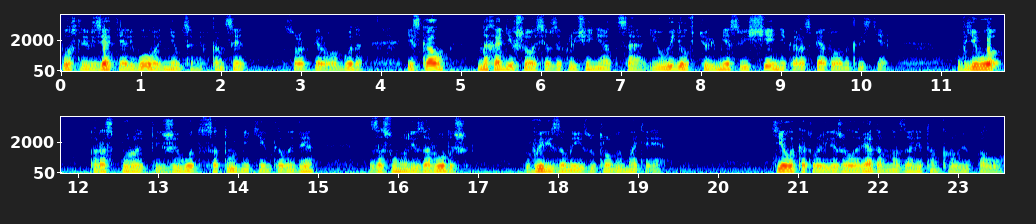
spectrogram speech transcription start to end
после взятия Львова немцами в конце 1941 года искал находившегося в заключении отца и увидел в тюрьме священника, распятого на кресте. В его распоротый живот сотрудники НКВД засунули зародыш вырезанный из утробы матери. Тело, которое лежало рядом на залитом кровью полу.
